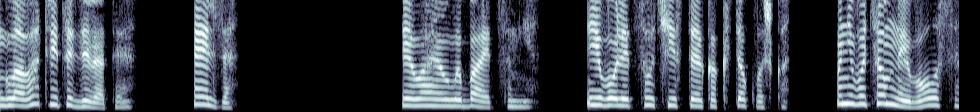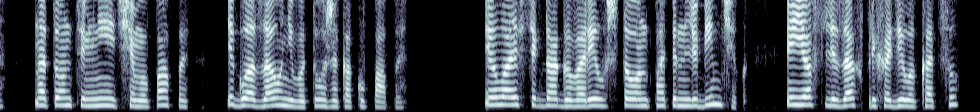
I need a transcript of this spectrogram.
Глава 39. Эльза. Илай улыбается мне. Его лицо чистое, как стеклышко. У него темные волосы, на тон темнее, чем у папы, и глаза у него тоже, как у папы. Илай всегда говорил, что он папин любимчик, и я в слезах приходила к отцу,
